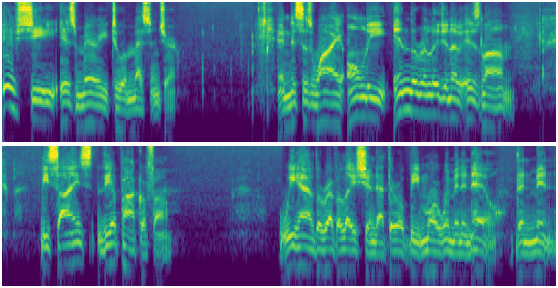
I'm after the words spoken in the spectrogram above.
if she is married to a messenger. And this is why only in the religion of Islam, besides the Apocrypha, we have the revelation that there will be more women in hell than men.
